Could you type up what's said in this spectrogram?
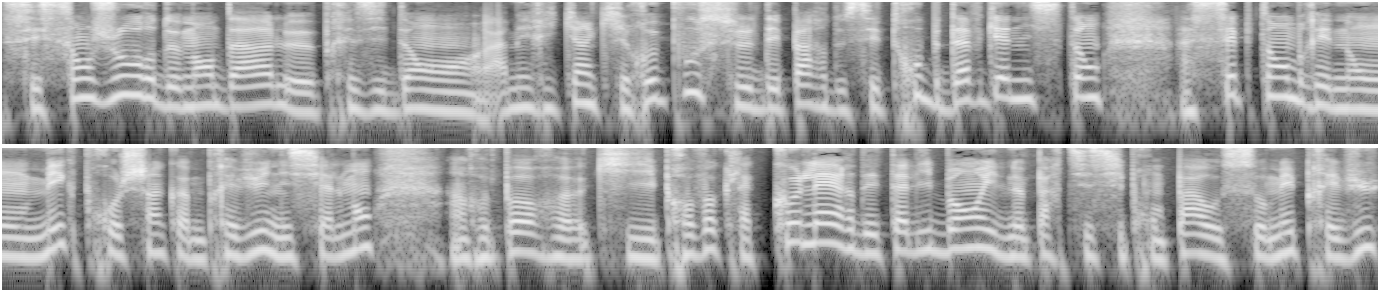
ses 100 jours de mandat. Le président américain qui repousse le départ de ses troupes d'Afghanistan à septembre et non mai prochain comme prévu initialement. Un report qui provoque la colère des talibans ils ne participeront pas au sommet prévu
